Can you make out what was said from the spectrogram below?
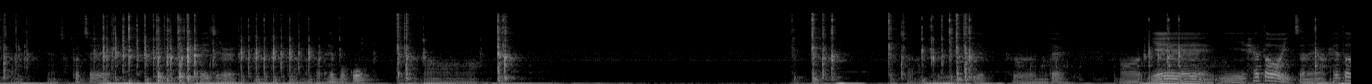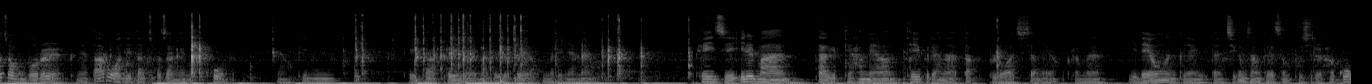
자, 첫 번째 페이지를 한번 해보고 어, 자, 이 df인데 어, 이 헤더 있잖아요. 헤더 정보를 그냥 따로 어디다 저장해 놓고 그냥 빈 data frame을 만들려고 해요. 말이냐면 페이지 1만 딱 이렇게 하면 테이블이 하나 딱 불러와지잖아요. 그러면 이 내용은 그냥 일단 지금 상태에선 무시를 하고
